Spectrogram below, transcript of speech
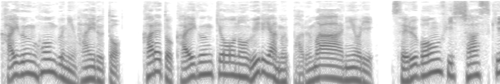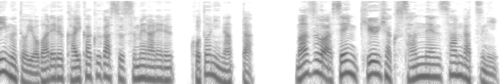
海軍本部に入ると、彼と海軍卿のウィリアム・パルマーにより、セルボーン・フィッシャースキームと呼ばれる改革が進められることになった。まずは1903年3月に、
